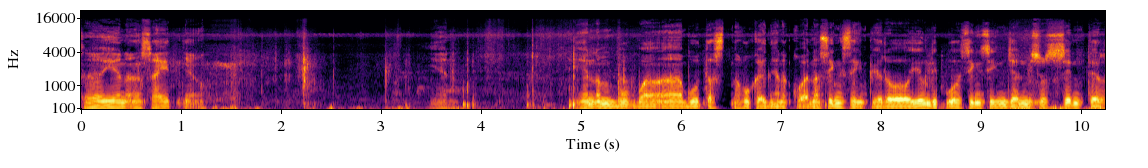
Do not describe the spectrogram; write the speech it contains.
So, yan ang site niya. oh. Yan. Yan ang bu ah, butas na hukay niya nakuha ng singsing. Pero yung depo singsing dyan mismo sa center.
